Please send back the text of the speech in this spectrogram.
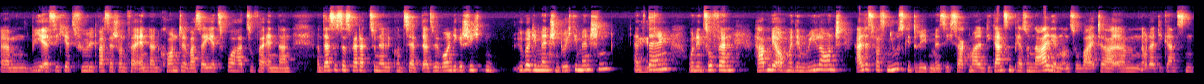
ähm, wie er sich jetzt fühlt, was er schon verändern konnte, was er jetzt vorhat zu verändern. Und das ist das redaktionelle Konzept. Also wir wollen die Geschichten über die Menschen, durch die Menschen erzählen. Mhm. Und insofern haben wir auch mit dem Relaunch alles, was News getrieben ist. Ich sag mal, die ganzen Personalien und so weiter ähm, oder die ganzen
